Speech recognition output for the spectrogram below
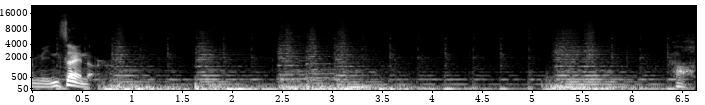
志民在哪儿？好，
